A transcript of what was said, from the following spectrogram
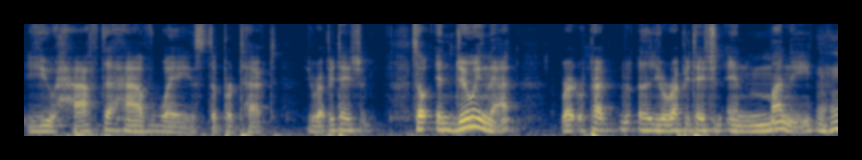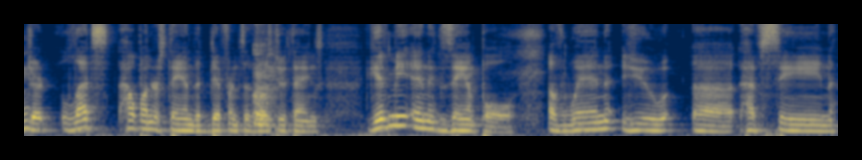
you have to have ways to protect your reputation. So in doing that, uh, your reputation and money, Jared, let's help understand the difference of those two things. Give me an example of when you uh, have seen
